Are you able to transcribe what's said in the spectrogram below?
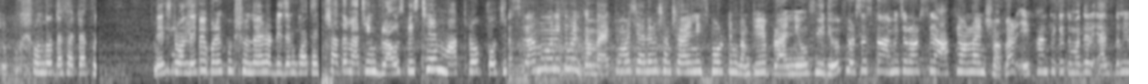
খুব সুন্দর দেখা এটা নেক্সট ওয়ান দেখবে উপরে খুব সুন্দর একটা ডিজাইন করা থাকে। সাথে ম্যাচিং ব্লাউজ পিসছে মাত্র পঁচিশ আসসালামু আলাইকুম welcome back to my channel Sunshine sport income টি ব্রান্ড নিউ ভিডিও ফার্স্ট আমি চলে আসছি আখি অনলাইন শপ আর এখান থেকে তোমাদের একদমই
